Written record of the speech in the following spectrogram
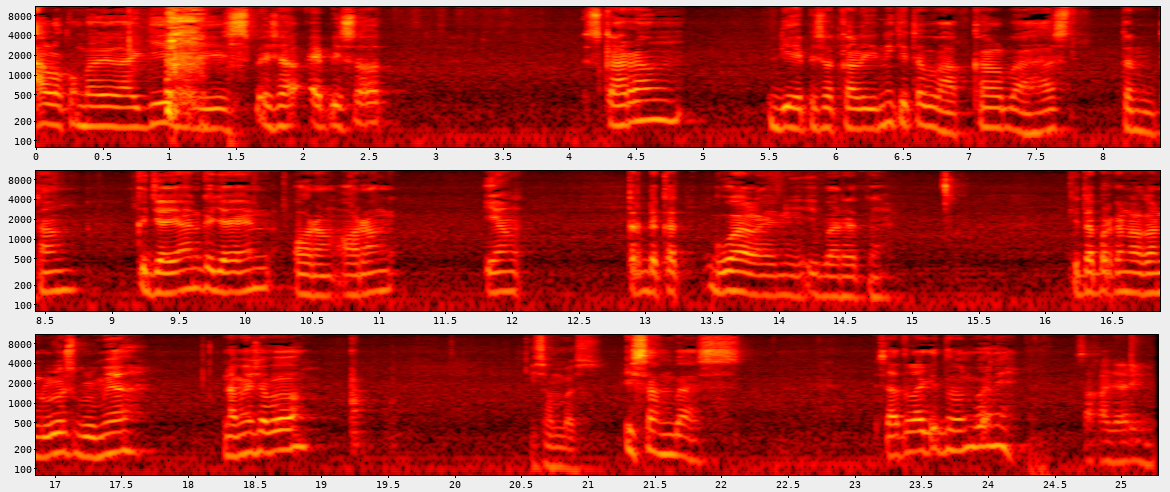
Halo kembali lagi di special episode. Sekarang di episode kali ini kita bakal bahas tentang kejayaan-kejayaan orang-orang yang terdekat gua lah ini ibaratnya. Kita perkenalkan dulu sebelumnya. Namanya siapa bang? Isambas. Isambas Satu lagi teman gua nih. Saka jaring.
